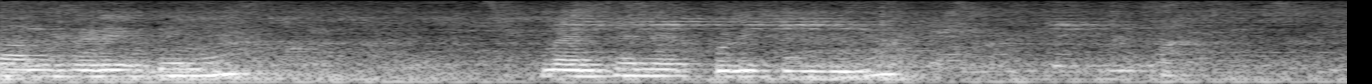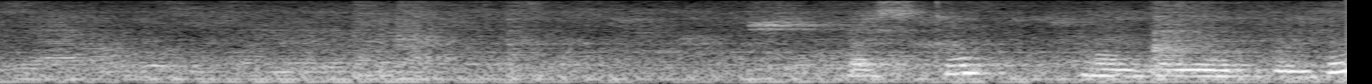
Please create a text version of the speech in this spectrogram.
ನಾನು ಬೆಳಿಗ್ಗೆ ಮೆಂತ್ಯ ನೀರು ಕುಡಿತಾ ಫಸ್ಟು ಮೆಂತ್ಯ ನೀರು ಕುಡಿದು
